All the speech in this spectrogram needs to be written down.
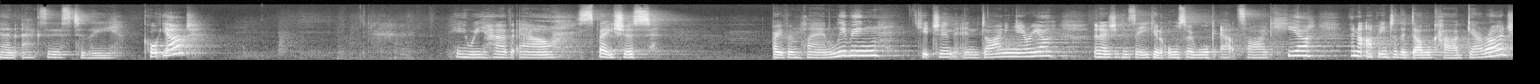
and access to the courtyard. Here we have our spacious open plan living, kitchen and dining area. And as you can see, you can also walk outside here and up into the double car garage.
